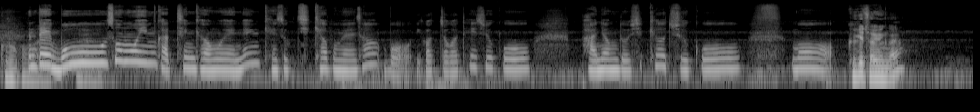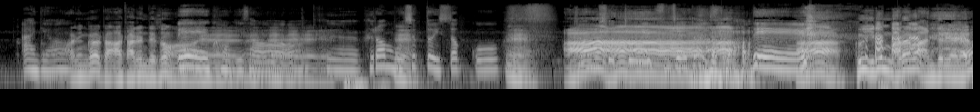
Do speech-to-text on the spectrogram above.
그러고 근데. 모 소모임 같은 경우에는 계속 지켜보면서 뭐 이것저것 해주고 반영도 시켜주고 뭐 예. 그게 저인가요? 아니요. 아닌가? 아, 다른 데서? 네, 아, 예, 거기서 예, 예, 예. 그 그런 네. 모습도 있었고 예. 좀 아, 소통의 아, 부재도 아, 아, 있어요. 네. 아, 그 이름 말하면 안 되려나요?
